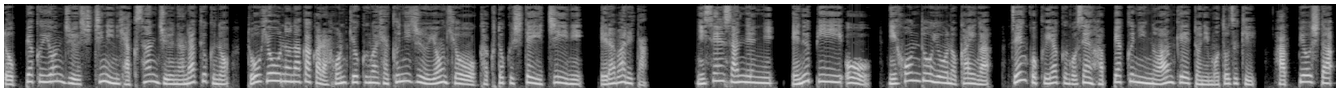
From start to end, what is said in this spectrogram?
647人137曲の投票の中から本曲が124票を獲得して1位に選ばれた。2003年に NPO 日本同様の会が全国約5800人のアンケートに基づき発表した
